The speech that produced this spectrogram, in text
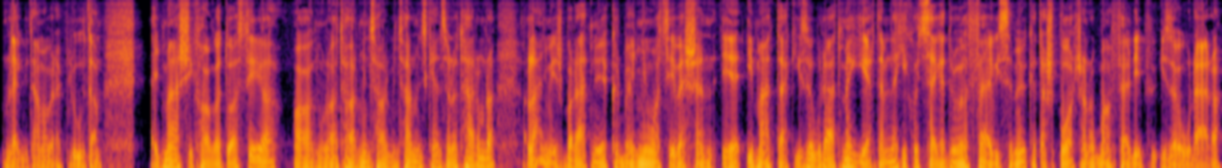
legvidámabb repülőutam. Egy másik hallgató azt írja a 0630 30 30 ra a lányom és barátnője kb. 8 évesen imádták izaurát, megértem nekik, hogy Szegedről felviszem őket a sportcsarnokban fellépő izaórára.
